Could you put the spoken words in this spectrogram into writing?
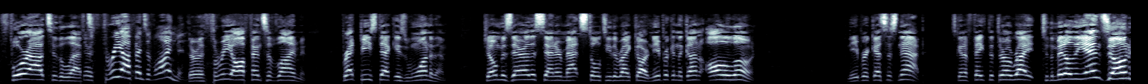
four out to the left. There are three offensive linemen. There are three offensive linemen. Brett Biestek is one of them. Joe Mazzara, the center. Matt Stolte, the right guard. Nebrich in the gun all alone. Nebrich gets a snap. He's going to fake the throw right to the middle of the end zone.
